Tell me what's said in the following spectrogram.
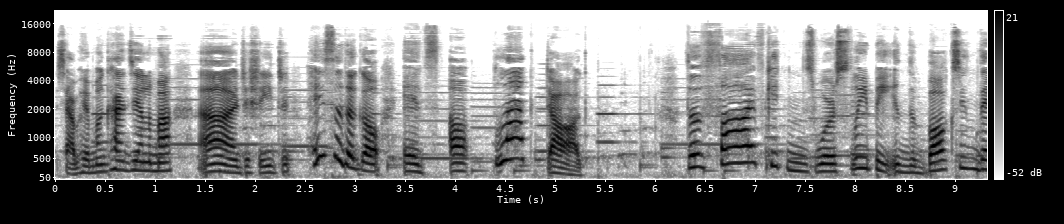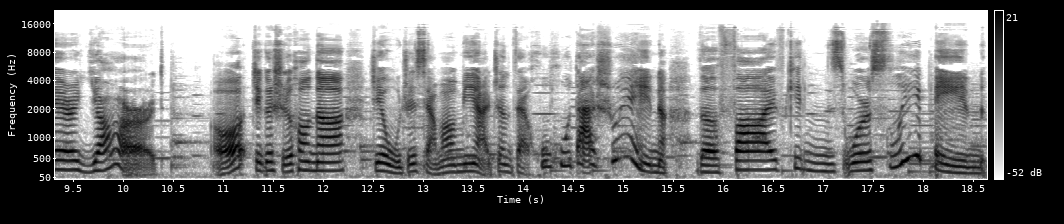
小朋友们看见了吗？啊，这是一只黑色的狗，it's a black dog。The five kittens were sleeping in the box in their yard。哦，这个时候呢，这五只小猫咪啊正在呼呼大睡呢。The five kittens were sleeping。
